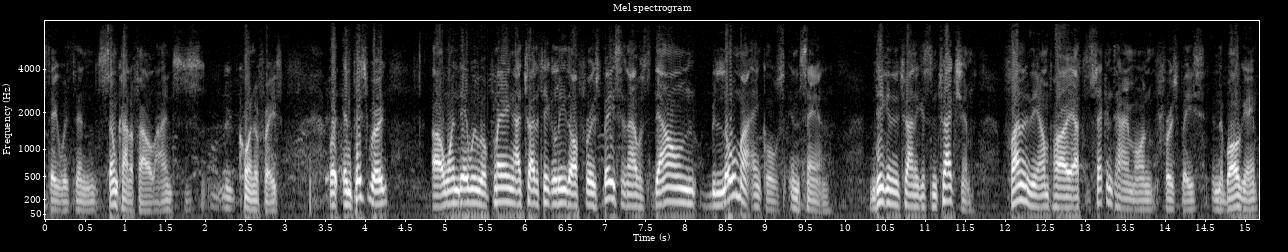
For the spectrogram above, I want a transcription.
stay within some kind of foul lines, corner phrase. But in Pittsburgh. Uh, one day we were playing. I tried to take a lead off first base, and I was down below my ankles in sand digging and trying to get some traction. Finally, the umpire, after the second time on first base in the ball game,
